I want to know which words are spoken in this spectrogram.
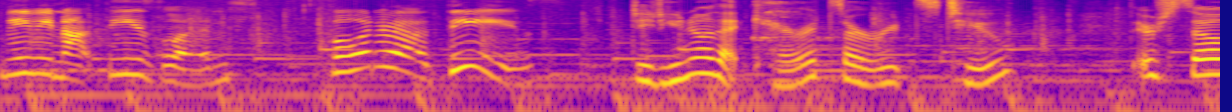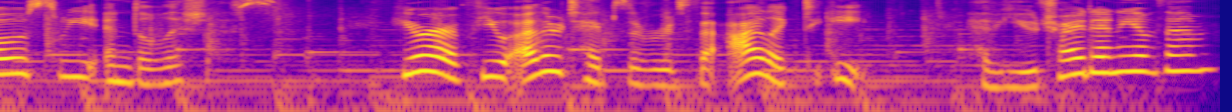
Maybe not these ones, but what about these? Did you know that carrots are roots too? They're so sweet and delicious. Here are a few other types of roots that I like to eat. Have you tried any of them?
